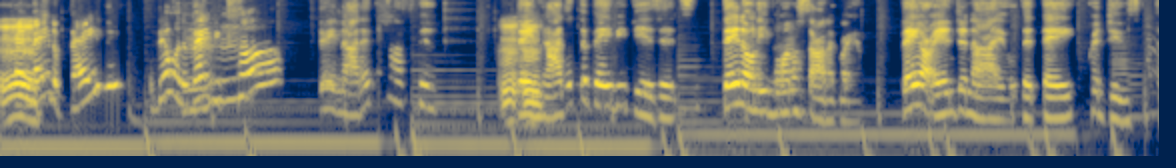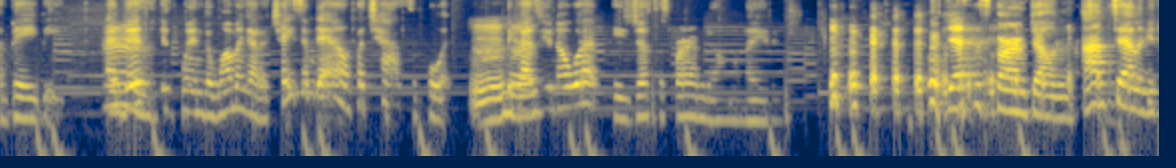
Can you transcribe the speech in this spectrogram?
and mm, made a baby. Then when the baby Mhm. come, they not at the hospital. They mm, not at the baby visits. They don't even want a sonogram. They are in denial that they produced a baby. And this is when the woman got to chase him down for child support. mm, Because you know what? He's just a sperm donor, lady. Just a sperm donor. I'm telling you.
